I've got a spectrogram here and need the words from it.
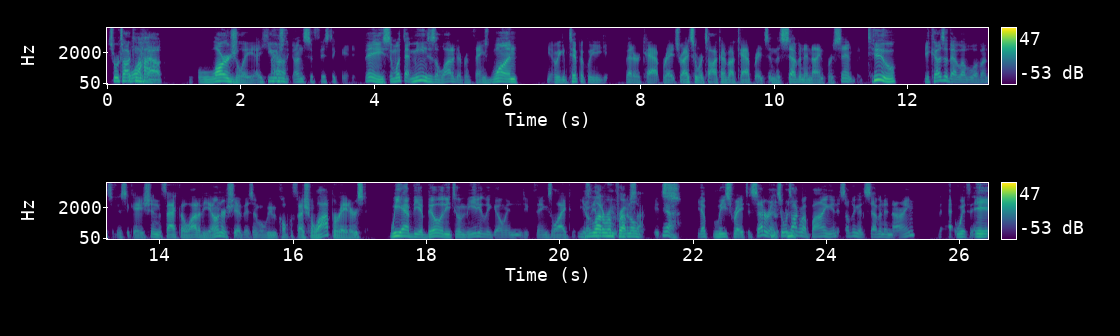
So we're talking wow. about largely a uh-huh. hugely unsophisticated base, and what that means is a lot of different things. One, you know, we can typically get better cap rates, right? So we're talking about cap rates in the seven to nine percent. But two, because of that level of unsophistication, the fact that a lot of the ownership isn't what we would call professional operators, we have the ability to immediately go in and do things like, you There's know, a lot of room for upside. Rates, yeah. Yep. Lease rates, et cetera. And so we're mm-hmm. talking about buying into something that's seven to nine that within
